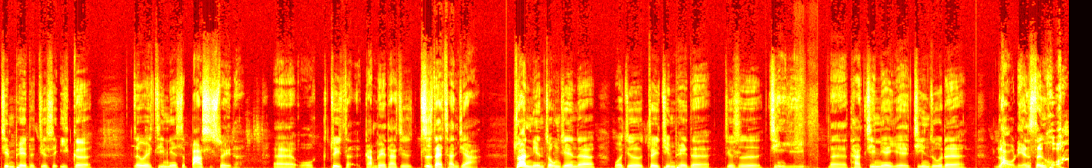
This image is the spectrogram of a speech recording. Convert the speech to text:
敬佩的就是一个，这位今年是八十岁的，呃，我最感佩他就是志在参加。转年中间呢，我就最敬佩的就是锦怡，呃，他今年也进入了老年生活。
